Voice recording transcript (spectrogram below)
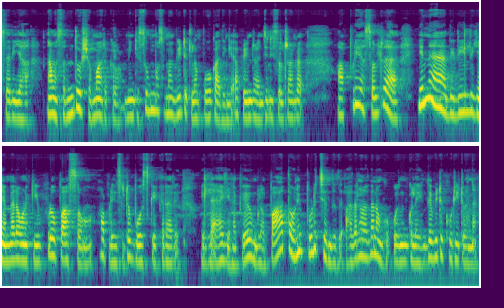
சரியா? நம்ம சந்தோஷமாக இருக்கலாம். நீங்கள் சும்மா சும்மா வீட்டுக்கெலாம் போகாதீங்க அப்படின்னு ரஞ்சினி சொல்கிறாங்க அப்படியா சொல்கிற என்ன திடீர்னு என் மேலே உனக்கு இவ்வளோ பாசம்? அப்படின்னு சொல்லிட்டு போஸ் கேட்குறாரு இல்லை எனக்கு உங்களை பார்த்தோன்னே பிடிச்சிருந்தது. அதனால தான் நான் உங்கள் உங்களை எங்கள் வீட்டுக்கு கூட்டிகிட்டு வந்தேன்.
